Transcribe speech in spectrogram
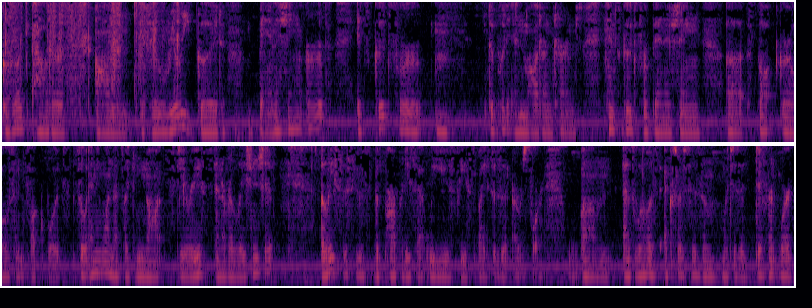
garlic powder um, is a really good banishing herb. It's good for, to put it in modern terms, it's good for banishing uh, thought girls and fuckboys. So anyone that's like not serious in a relationship, at least this is the properties that we use these spices and herbs for, um, as well as exorcism, which is a different work,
